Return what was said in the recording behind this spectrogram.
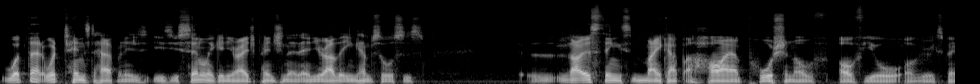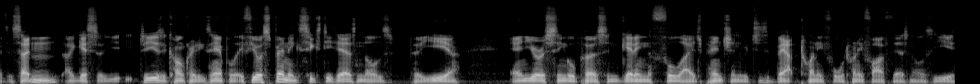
what that what tends to happen is is you Centrelink in your age pension and, and your other income sources. Those things make up a higher portion of, of your of your expenses. So I guess uh, to use a concrete example, if you're spending sixty thousand dollars per year, and you're a single person getting the full age pension, which is about twenty four twenty five thousand dollars a year,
